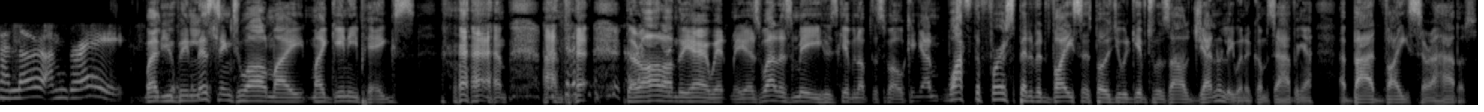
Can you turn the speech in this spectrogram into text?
Hello, I'm great. Well, you've been listening to all my, my guinea pigs, and they're all on the air with me, as well as me, who's given up the smoking. And what's the first bit of advice, I suppose, you would give to us all generally when it comes to having a, a bad vice or a habit?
